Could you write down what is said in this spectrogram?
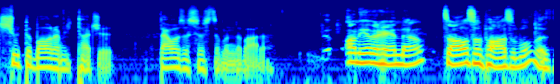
shoot the ball whenever you touch it. That was a system in Nevada. On the other hand, though, it's also possible that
